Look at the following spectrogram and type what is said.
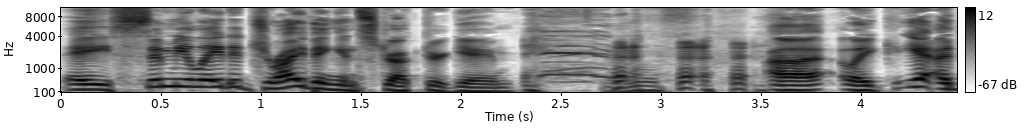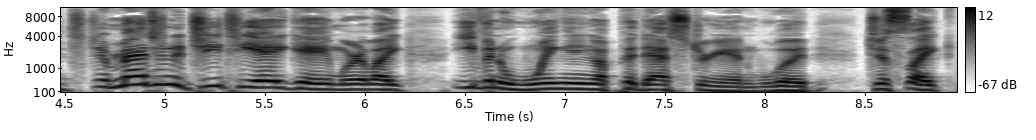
a simulated driving instructor game. uh, like, yeah, imagine a GTA game where like even winging a pedestrian would just like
